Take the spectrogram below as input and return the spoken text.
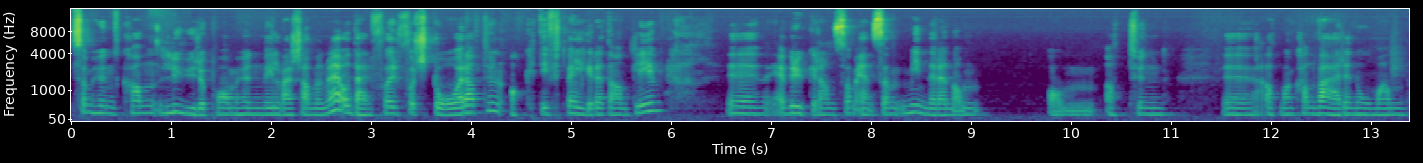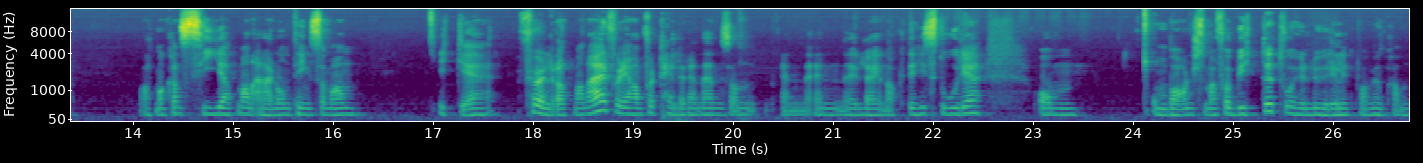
som hun kan lure på om hun vil være sammen med, og derfor forstår at hun aktivt velger et annet liv. Eh, Jeg bruker han som en som minner henne om, om at hun eh, At man kan være noe man At man kan si at man er noen ting som man ikke føler at man er, fordi han forteller henne en, sånn, en, en løgnaktig historie om, om barn som er forbyttet, hvor hun lurer litt på om hun kan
